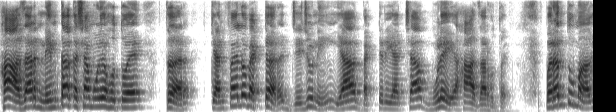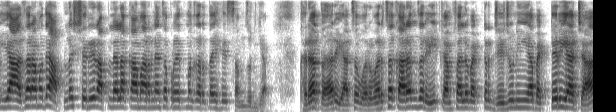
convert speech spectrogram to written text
हा आजार नेमका कशामुळे होतोय? तर कॅम्फॅलोबॅक्टर जेजुनी या बॅक्टेरियाच्या मुळे हा आजार होतोय. परंतु मग या आजारामध्ये आपलं शरीर आपल्याला का मारण्याचा प्रयत्न करत आहे हे समजून घ्या. खरं तर याचं वरवरचं कारण जरी कॅम्फॅलोबॅक्टर जेजुनी या बॅक्टेरियाच्या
